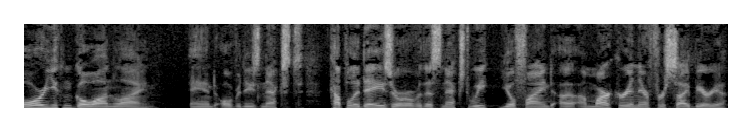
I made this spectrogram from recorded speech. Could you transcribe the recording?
or you can go online. And over these next couple of days or over this next week, you'll find a, a marker in there for Siberia.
